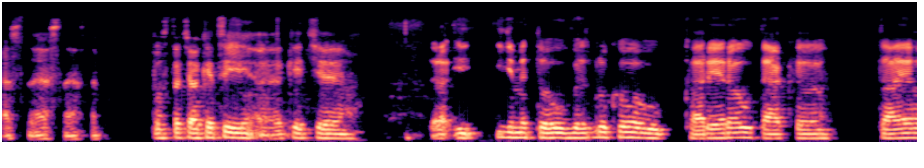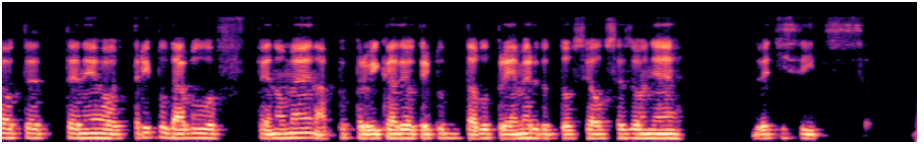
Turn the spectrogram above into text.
Jasné, jasné, jasné. V podstate, keď si, eh, keď eh, teda ideme tou Westbrookovou kariérou, tak e, tá jeho, te, ten jeho triple-double fenomén a prvýkrát jeho triple-double priemer do, dosiel v sezóne 2016-17.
